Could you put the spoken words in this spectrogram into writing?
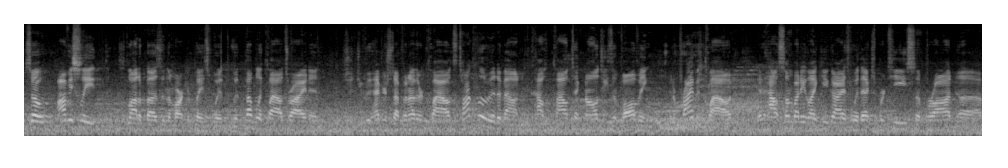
So obviously, a lot of buzz in the marketplace with, with public clouds, right, and should you have your stuff in other clouds? Talk a little bit about how cloud technology is evolving in a private cloud and how somebody like you guys with expertise, a broad uh,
